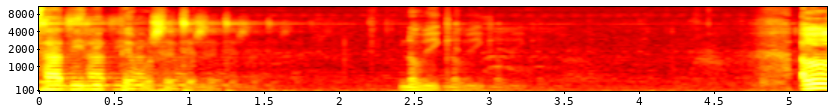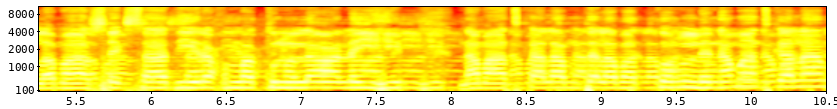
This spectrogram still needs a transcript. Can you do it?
সাদি লিখতে বসেছেন। নবীকে। আল্লামা শেখ রহমাতুল্লাহ আলাইহি নামাজ কালাম তেলাবাত করলেন, নামাজ কালাম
